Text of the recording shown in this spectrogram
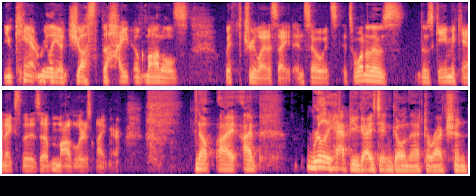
You can't really adjust the height of models with True Line of Sight, and so it's it's one of those those game mechanics that is a modeler's nightmare. No, I, I really happy you guys didn't go in that direction.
